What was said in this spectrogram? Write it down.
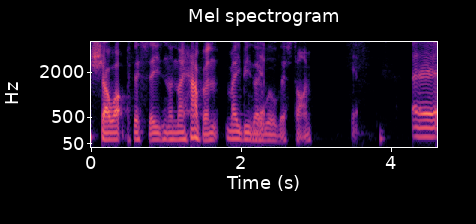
show up this season, and they haven't. Maybe they Yep. will this time. Uh,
